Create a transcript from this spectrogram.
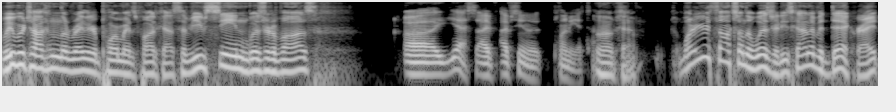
we were talking on the regular Poor Man's podcast. Have you seen Wizard of Oz? Uh, yes, I've I've seen it plenty of times. Okay. What are your thoughts on the wizard? He's kind of a dick, right?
